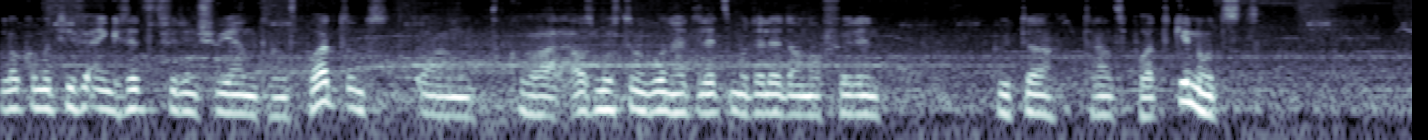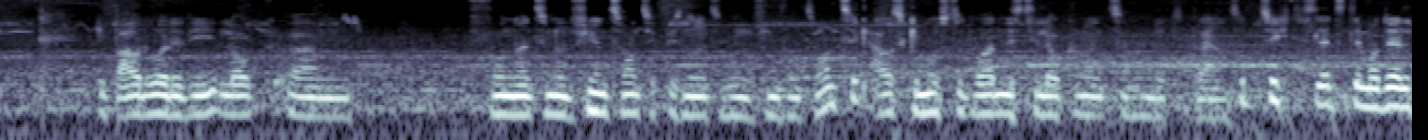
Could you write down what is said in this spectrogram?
Lokomotive eingesetzt für den schweren Transport und ähm, Ausmusterung wurden halt die letzten Modelle dann noch für den Gütertransport genutzt. Gebaut wurde die Lok ähm, von 1924 bis 1925, ausgemustert worden ist die Lok 1973, das letzte Modell.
